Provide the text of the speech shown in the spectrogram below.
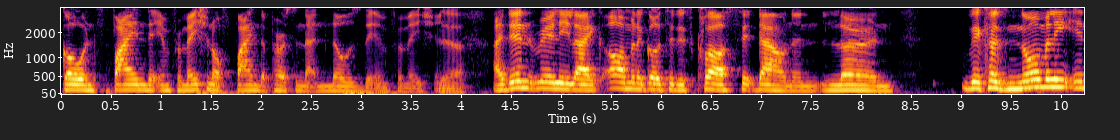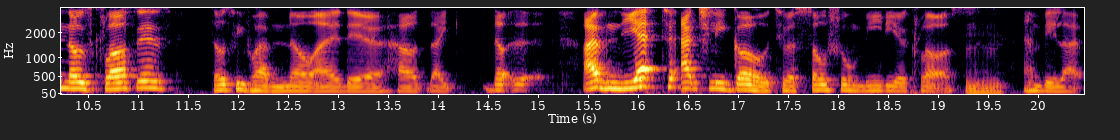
go and find the information or find the person that knows the information. Yeah. I didn't really like, oh, I'm going to go to this class, sit down and learn. Because normally in those classes, those people have no idea how, like, the, I've yet to actually go to a social media class and be like,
